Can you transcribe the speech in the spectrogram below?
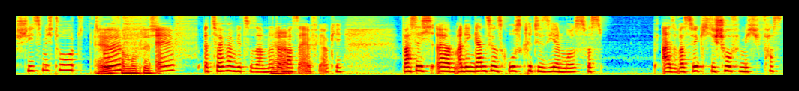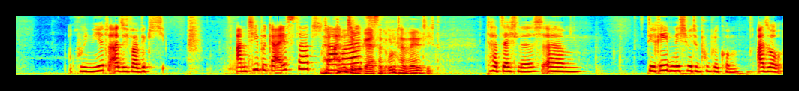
Schieß mich tot. Elf Zwölf, vermutlich. Elf, äh, zwölf haben wir zusammen, ne? Dann Ja. war es elf, ja, okay. Was ich ähm, an den ganz, ganz groß kritisieren muss, was, also was wirklich die Show für mich fast ruiniert. Also ich war wirklich anti-begeistert damals. Anti-begeistert, unterwältigt. Tatsächlich. Ähm, die reden nicht mit dem Publikum. Also,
